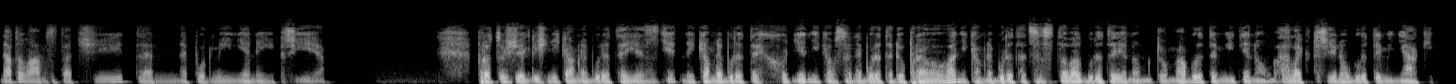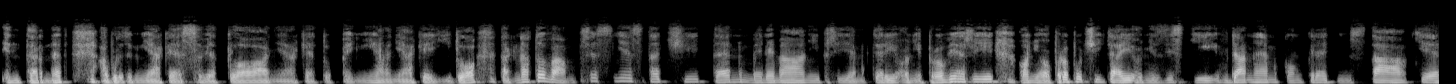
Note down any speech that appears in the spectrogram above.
Na to vám stačí ten nepodmíněný příjem. Protože když nikam nebudete jezdit, nikam nebudete chodit, nikam se nebudete dopravovat, nikam nebudete cestovat, budete jenom doma, budete mít jenom elektřinu, budete mít nějaký internet a budete mít nějaké světlo a nějaké topení a nějaké jídlo, tak na to vám přesně stačí ten minimální příjem, který oni prověří, oni ho propočítají, oni zjistí v daném konkrétním státě,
